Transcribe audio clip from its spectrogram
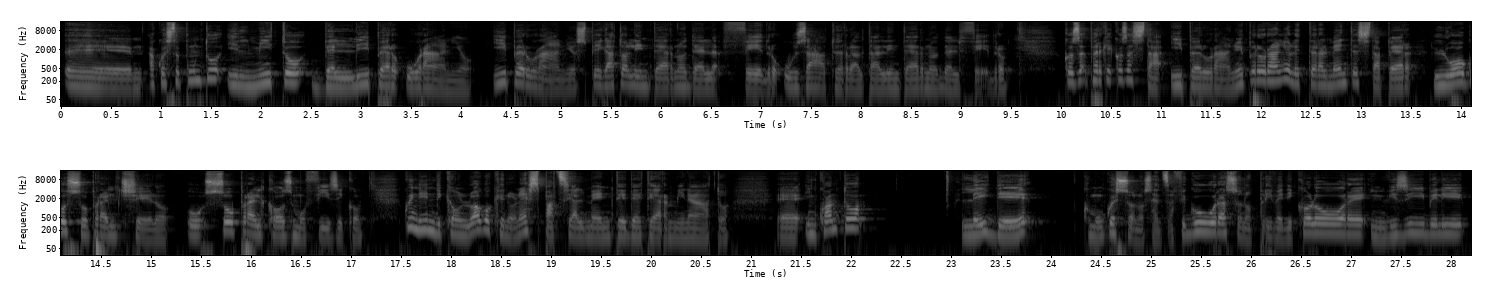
eh, a questo punto il mito dell'iperuranio iperuranio spiegato all'interno del Fedro, usato in realtà all'interno del Fedro. Cosa, perché cosa sta iperuranio? Iperuranio letteralmente sta per luogo sopra il cielo o sopra il cosmo fisico, quindi indica un luogo che non è spazialmente determinato, eh, in quanto le idee comunque sono senza figura, sono prive di colore, invisibili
